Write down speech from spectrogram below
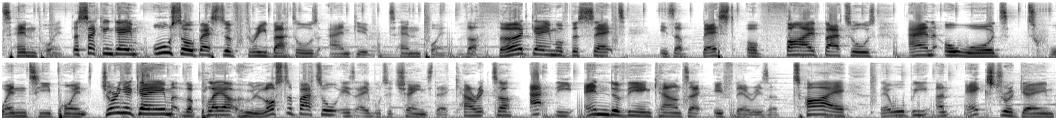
10 points. The second game, also best of three battles and give 10 points. The third game of the set is a best of five battles and awards 20 points. During a game, the player who lost a battle is able to change their character. At the end of the encounter, if there is a tie, there will be an extra game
